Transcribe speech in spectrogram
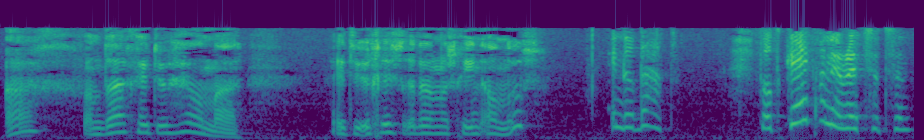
Ach, vandaag heet u Helma. Heet u gisteren dan misschien anders? Inderdaad. Tot kijk, meneer Richardson.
